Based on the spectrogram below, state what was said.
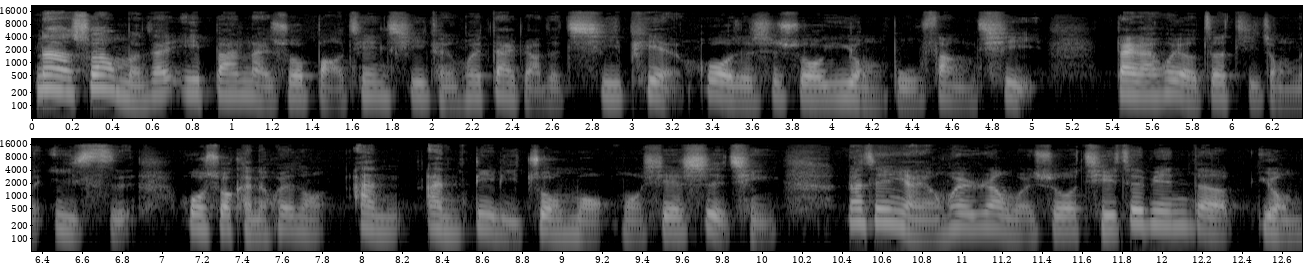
那虽然我们在一般来说，宝剑七可能会代表着欺骗，或者是说永不放弃，大概会有这几种的意思，或者说可能会从暗暗地里做某某些事情。那这边养羊会认为说，其实这边的永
